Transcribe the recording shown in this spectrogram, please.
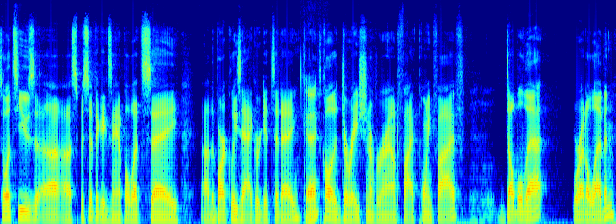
So let's use a, a specific example. Let's say uh, the Barclays aggregate today. Okay. Let's call it a duration of around 5.5. Double that, we're at 11.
